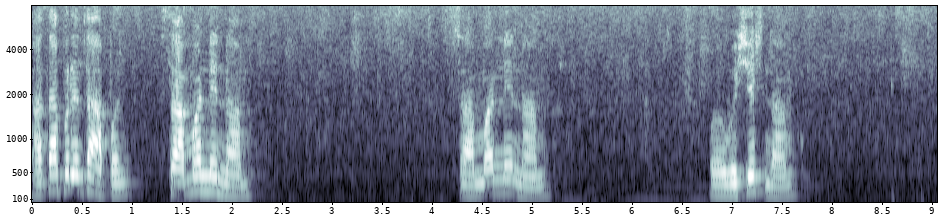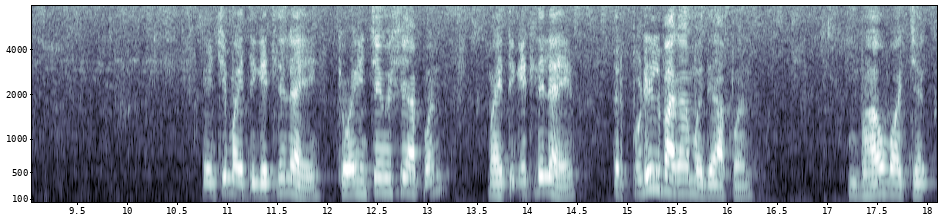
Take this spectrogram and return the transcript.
आतापर्यंत आपण सामान्य नाम सामान्य नाम व विशेष नाम यांची माहिती घेतलेली आहे. किंवा यांच्याविषयी आपण माहिती घेतलेली आहे. तर पुढील भागामध्ये आपण भाववाचक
